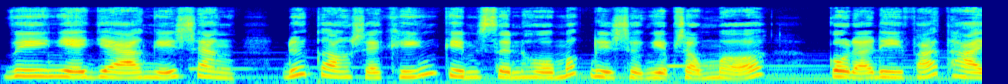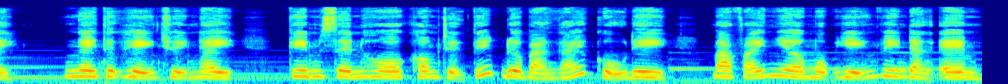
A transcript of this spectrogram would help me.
Vì nhẹ dạ nghĩ rằng đứa con sẽ khiến Kim Sinh Ho mất đi sự nghiệp rộng mở, cô đã đi phá thai. Ngày thực hiện chuyện này, Kim Sinh Ho không trực tiếp đưa bạn gái cũ đi mà phải nhờ một diễn viên đàn em.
